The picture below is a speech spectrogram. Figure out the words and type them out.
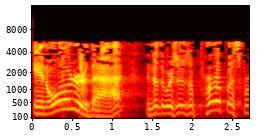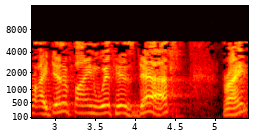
In order that, in other words, there's a purpose for identifying with his death, right?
